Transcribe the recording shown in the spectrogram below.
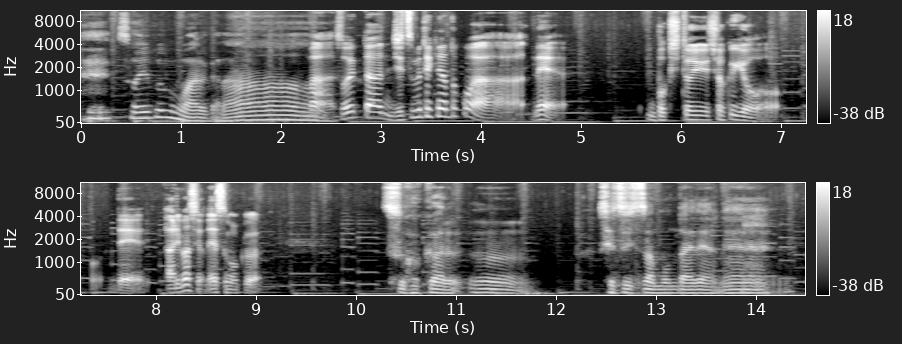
そういう部分もあるかな。まあそういった実務的なとこはね牧師という職業でありますよねすごく。すごくある。うん。切実な問題だよね。うん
